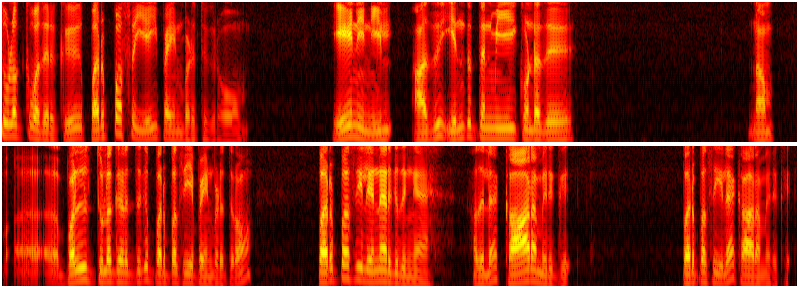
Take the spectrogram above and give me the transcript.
துலக்குவதற்கு பற்பசையை பயன்படுத்துகிறோம். ஏனெனில் அது எந்த தன்மையை கொண்டது? நாம் பல் துளக்கிறதுக்கு பற்பசையை பயன்படுத்துகிறோம் பற்பசையில் என்ன இருக்குதுங்க? அதில் காரம் இருக்குது பற்பசையில் காரம் இருக்குது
